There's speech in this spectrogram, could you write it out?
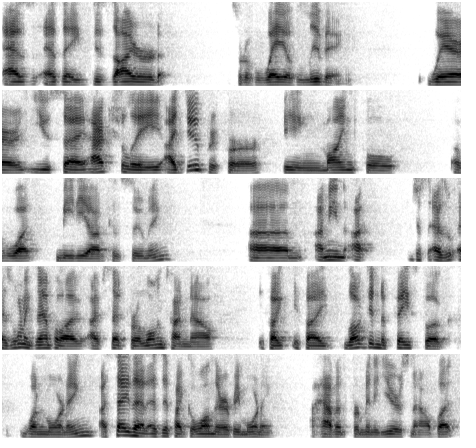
as as a desired sort of way of living, where you say, actually, I do prefer being mindful of what media I'm consuming. Um, I mean, I, just as as one example, I, I've said for a long time now, if I if I logged into Facebook one morning, I say that as if I go on there every morning. I haven't for many years now, but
